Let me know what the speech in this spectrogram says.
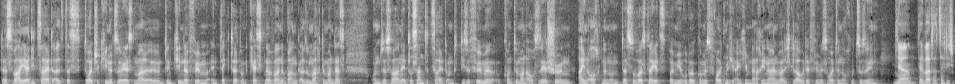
Das war ja die Zeit, als das deutsche Kino zum ersten Mal äh, den Kinderfilm entdeckt hat und Kästner war eine Bank, also machte man das. Und das war eine interessante Zeit und diese Filme konnte man auch sehr schön einordnen und dass sowas da jetzt bei mir rübergekommen ist, freut mich eigentlich im Nachhinein, weil ich glaube, der Film ist heute noch gut zu sehen. Ja, der war tatsächlich,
